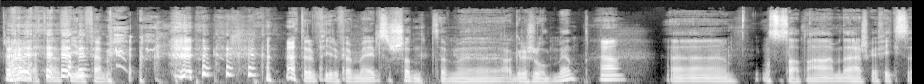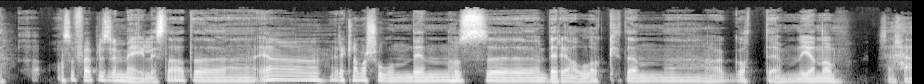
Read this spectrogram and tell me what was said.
Etter en fire-fem Etter en fire-fem mail så skjønte de eh, aggresjonen min. ja. Uh, og så sa han nei, men det her skal vi fikse. Og så får jeg plutselig mail i stad at eh, ja, reklamasjonen din hos uh, Berry Alloc, den uh, har gått gjennom. Så Hæ?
